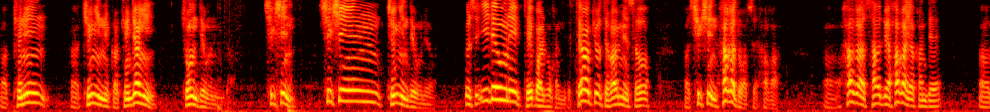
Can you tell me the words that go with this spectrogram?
어, 편인 어, 정이니까 굉장히 좋은 대운입니다. 식신 식신 정인 대운이요. 그래서 이 대운이 대발복합니다. 대학교 들어가면서 어, 식신 하가도 왔어요. 하가 어, 하가 사주에 하가 약한데 어,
